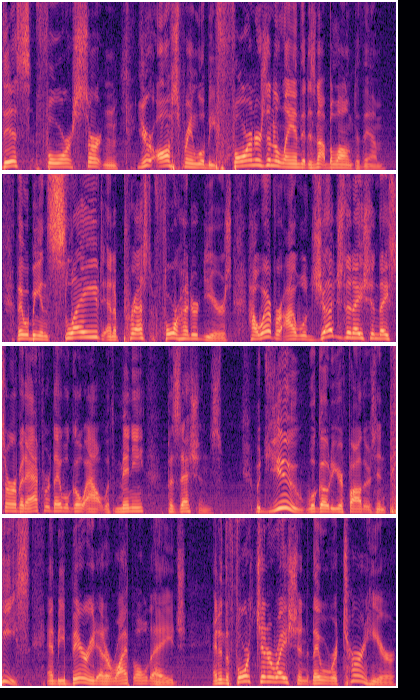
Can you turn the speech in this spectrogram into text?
this for certain. Your offspring will be foreigners in a land that does not belong to them. They will be enslaved and oppressed 400 years. However, I will judge the nation they serve, and afterward they will go out with many possessions. But you will go to your fathers in peace and be buried at a ripe old age. And in the fourth generation they will return here,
